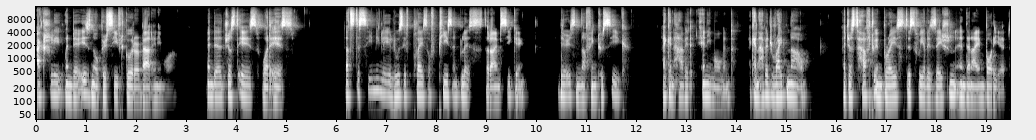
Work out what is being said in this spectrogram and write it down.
actually, when there is no perceived good or bad anymore, when there just is what is. That's the seemingly elusive place of peace and bliss that I'm seeking. There is nothing to seek. I can have it any moment. I can have it right now. I just have to embrace this realization and then I embody it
